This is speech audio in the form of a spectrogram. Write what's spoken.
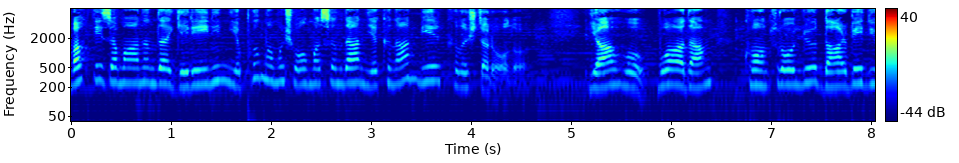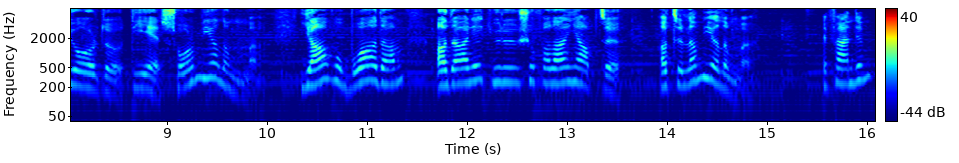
vakti zamanında gereğinin yapılmamış olmasından yakınan bir Kılıçdaroğlu. Yahu bu adam kontrollü darbe diyordu diye sormayalım mı? Yahu bu adam adalet yürüyüşü falan yaptı. Hatırlamayalım mı? Efendim?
